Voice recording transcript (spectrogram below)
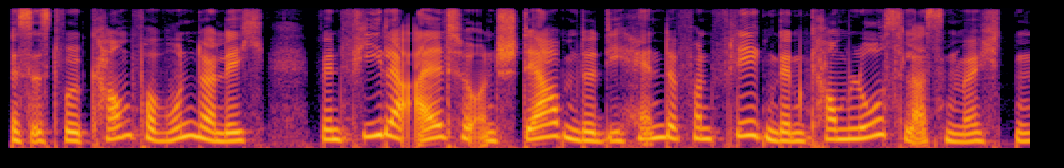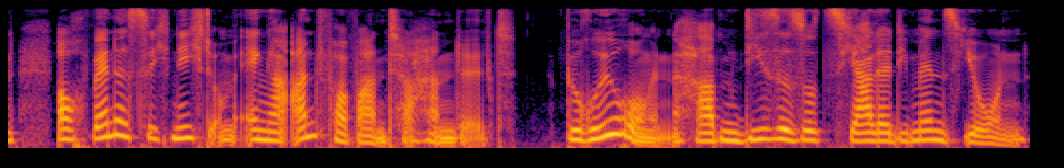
Es ist wohl kaum verwunderlich, wenn viele Alte und Sterbende die Hände von Pflegenden kaum loslassen möchten, auch wenn es sich nicht um enge Anverwandte handelt. Berührungen haben diese soziale Dimension,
